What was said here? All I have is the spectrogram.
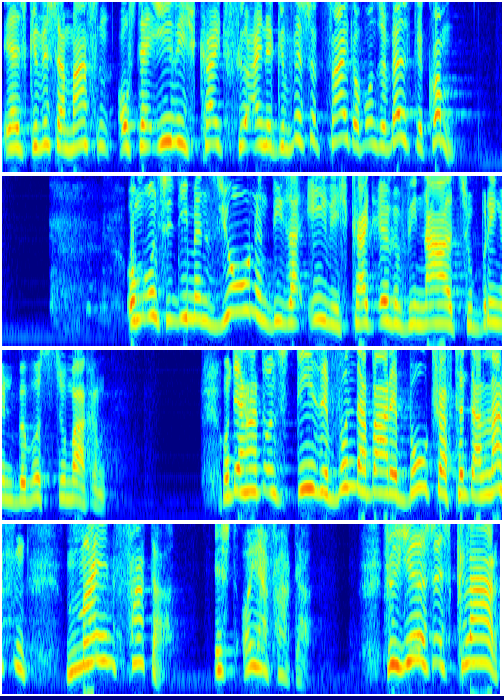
Er ist gewissermaßen aus der Ewigkeit für eine gewisse Zeit auf unsere Welt gekommen um uns die Dimensionen dieser Ewigkeit irgendwie nahe zu bringen, bewusst zu machen. Und er hat uns diese wunderbare Botschaft hinterlassen. Mein Vater ist euer Vater. Für Jesus ist klar,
